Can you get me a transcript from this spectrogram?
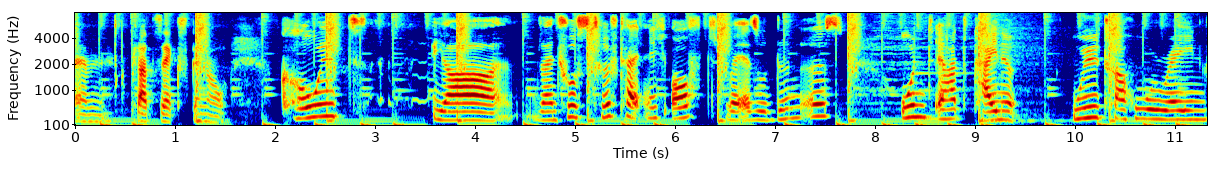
ähm, Platz 6, genau. Cold, ja, sein Schuss trifft halt nicht oft, weil er so dünn ist. Und er hat keine ultra hohe Range.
